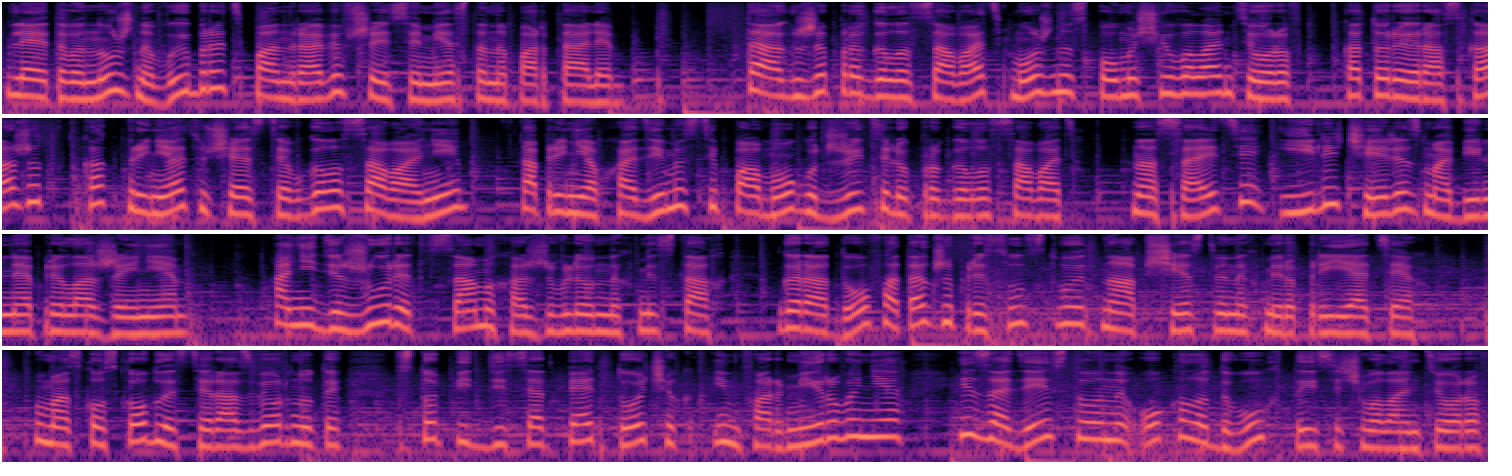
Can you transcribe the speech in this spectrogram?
Для этого нужно выбрать понравившееся место на портале. Также проголосовать можно с помощью волонтеров, которые расскажут, как принять участие в голосовании, а при необходимости помогут жителю проголосовать на сайте или через мобильное приложение. Они дежурят в самых оживленных местах городов, а также присутствуют на общественных мероприятиях. В Московской области развернуты 155 точек информирования и задействованы около 2000 волонтеров.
